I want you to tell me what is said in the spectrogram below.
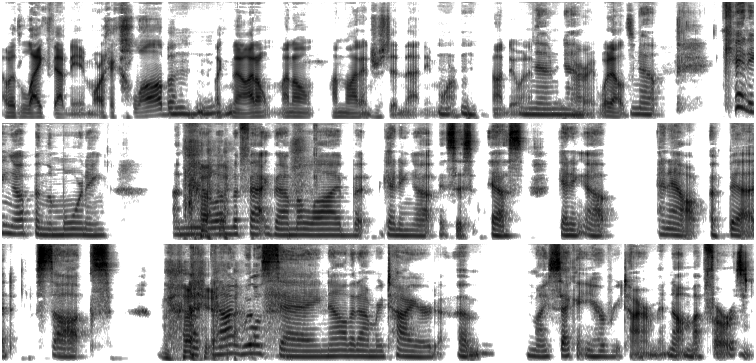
I would like that anymore. Like a club. Mhm. Like, no, I don't. I don't. I'm not interested in that anymore. Mm-mm. Not doing it. No, no. All right. What else? No. Getting up in the morning. I mean, I love the fact that I'm alive, but getting up, it says S, getting up and out of bed sucks. And, and I will say, now that I'm retired, um, my second year of retirement, not my first,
